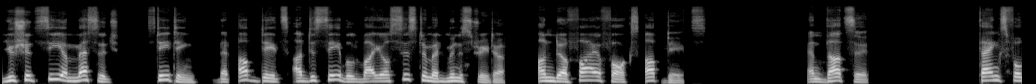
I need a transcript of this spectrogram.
You should see a message stating that updates are disabled by your system administrator under Firefox Updates. And that's it. Thanks for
